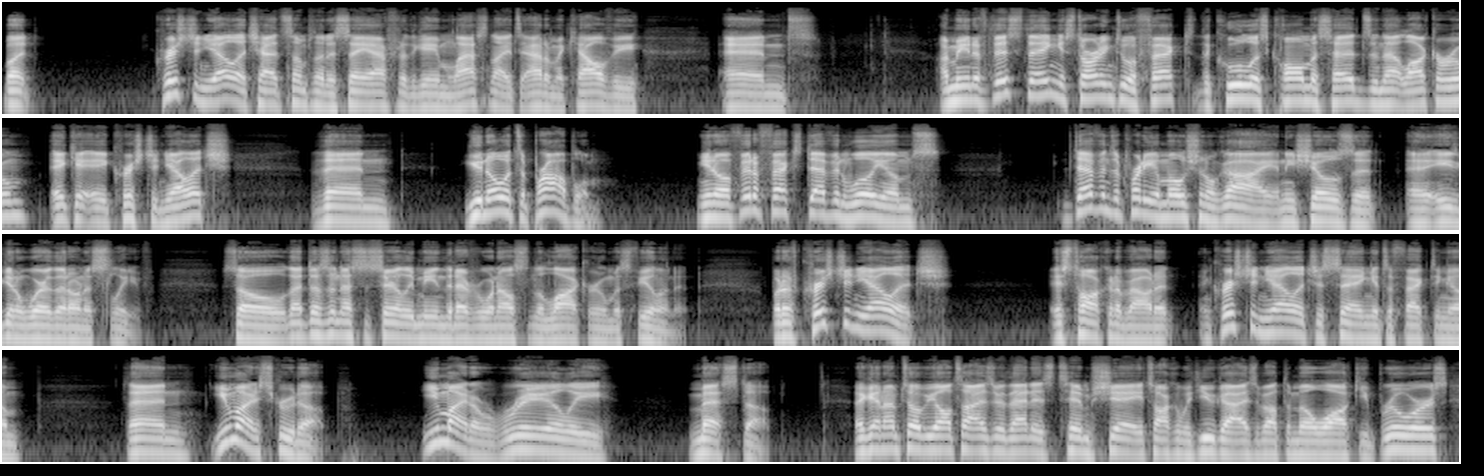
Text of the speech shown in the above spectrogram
But Christian Yelich had something to say after the game last night's Adam McCalvy. And I mean, if this thing is starting to affect the coolest, calmest heads in that locker room, aka Christian Yelich, then you know it's a problem. You know, if it affects Devin Williams, Devin's a pretty emotional guy, and he shows it, and he's going to wear that on his sleeve. So that doesn't necessarily mean that everyone else in the locker room is feeling it. But if Christian Yelich is talking about it, and Christian Yelich is saying it's affecting him, then you might have screwed up. You might have really messed up. Again, I'm Toby Altizer. That is Tim Shea talking with you guys about the Milwaukee Brewers.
